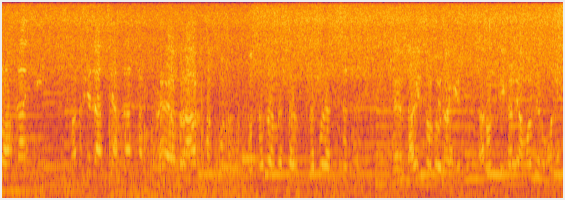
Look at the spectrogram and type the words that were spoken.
চলো আমরা মানুষের আমরা আর থাকব না। হ্যাঁ আমরা থাকব না। আমরা। হ্যাঁ তাই চলো কারণ এখানে আমাদের অনেক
